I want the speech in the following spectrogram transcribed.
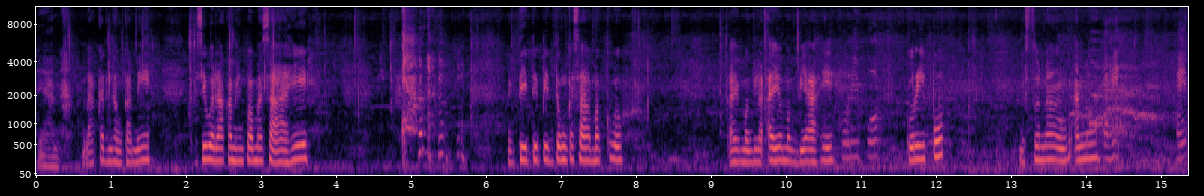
Yan, lakad lang kami. Kasi wala kaming pamasahe. Nagtitipid tong kasama ko. Ayaw, magla ayaw magbiyahe. Kuripot. Kuripot. Gusto ng ano, Kahit, kahit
